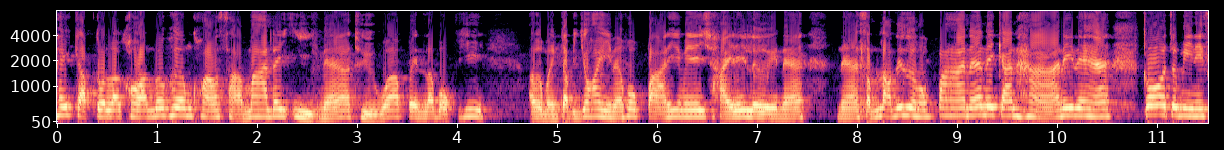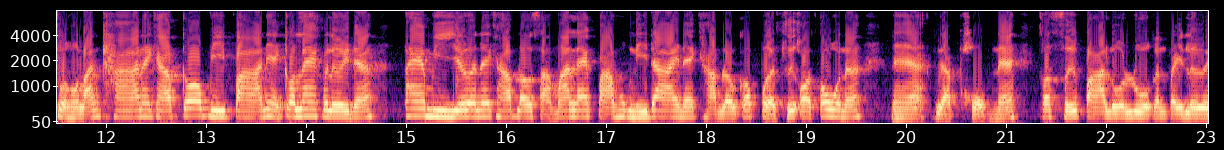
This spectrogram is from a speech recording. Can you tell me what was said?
ให้กับตัวละครเพื่อเพิ่มความสามารถได้อีกนะ ถือว่าเป็นระบบที่ เออเหมือนกับย่อยนะพวกปลาที่ไม่ได้ใช้ได้เลยนะนะสำหรับในส่วนของปลานะในการหานี่นะฮะก็จะมีในส่วนของร้านค้านะครับ ก็มีปลาเนี่ยก็แลกไปเลยนะแต้มีเยอะนะครับ เราสามารถแลกปลาพวกนี้ได้นะครับ แล้วก็เปิดซื้อออโต้นะนะฮะแบบผมนะ ก็ซื้อปลารัวๆกันไปเลย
